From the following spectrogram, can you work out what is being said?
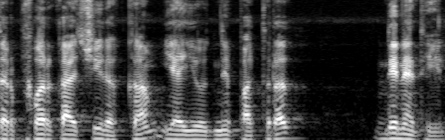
तर फरकाची रक्कम या योजनेपात्रात देण्यात येईल.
